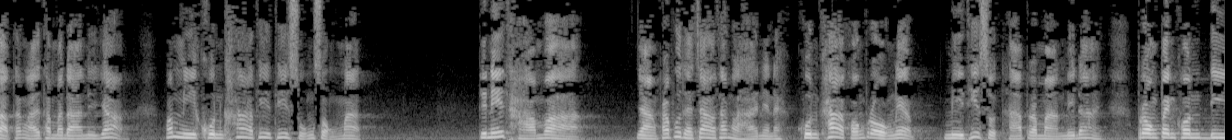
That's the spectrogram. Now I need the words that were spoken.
สัตว์ทั้งหลายธรรมดานี่ยาก เพราะมีคุณค่าที่ที่สูงส่งมาก ทีนี้ถามว่าอย่างพระพุทธเจ้าทั้งหลายเนี่ยนะคุณค่าของพระองค์เนี่ยมีที่สุดหาประมาณไม่ได้ พระองค์เป็นคนดี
